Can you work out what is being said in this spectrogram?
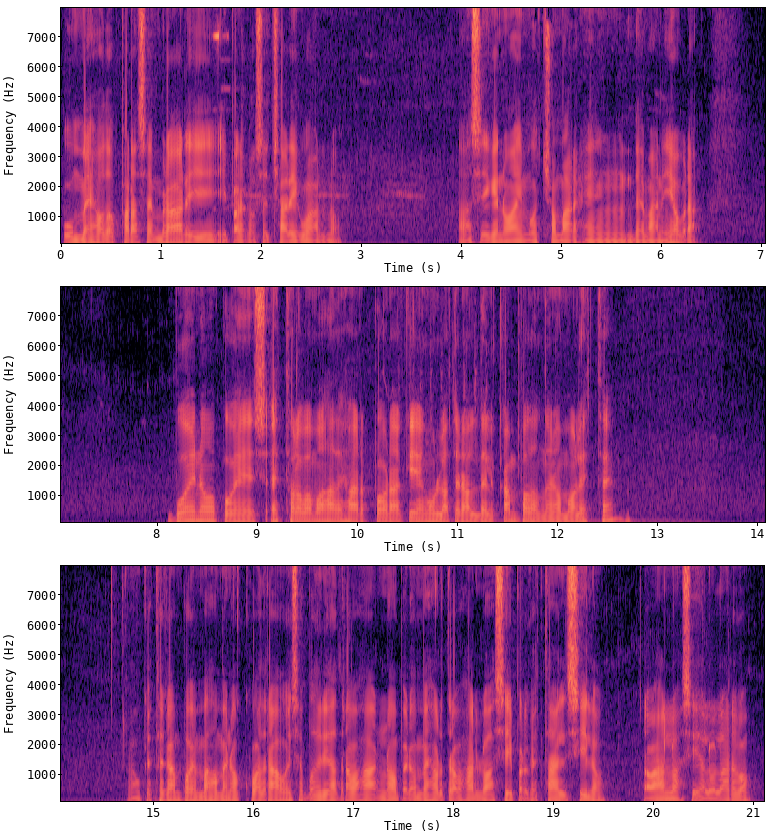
Un mes o dos para sembrar y, para cosechar igual, ¿no? Así que no hay mucho margen de maniobra. Bueno, pues esto lo vamos a dejar por aquí en un lateral del campo donde no moleste. Aunque este campo es más o menos cuadrado y se podría trabajar, no, pero es mejor trabajarlo así porque está el silo. Trabajarlo así a lo largo.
